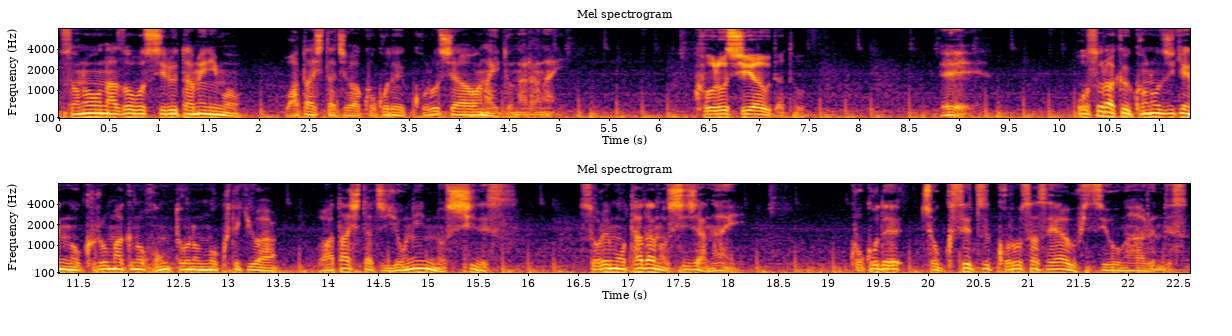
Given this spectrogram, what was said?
その謎を知るためにも私たちはここで殺し合わないとならない。殺し合うだと？ええ。おそらくこの事件の黒幕の本当の目的は私たち4人の死です。それもただの死じゃない。ここで直接殺させ合う必要があるんです。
